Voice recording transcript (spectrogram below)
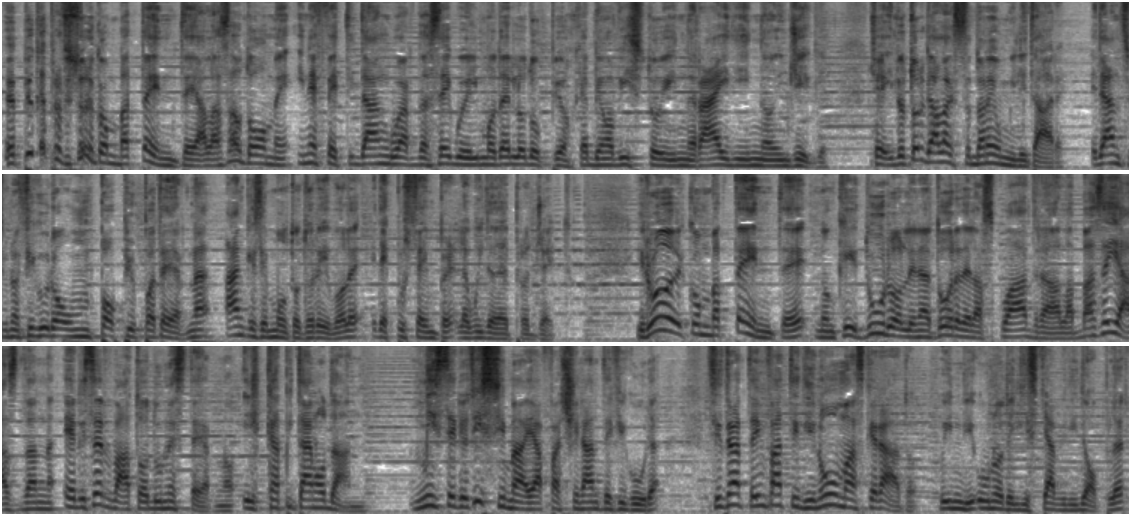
Eh, più che professore combattente alla Sautome, in effetti Danguard segue il modello doppio che abbiamo visto in Raidin o in Jig. Cioè il dottor Galax non è un militare, ed anzi una figura un po' più paterna, anche se molto autorevole, ed è pur sempre la guida del progetto. Il ruolo del combattente, nonché duro allenatore della squadra alla base Yazdan, è riservato ad un esterno, il capitano Dan. Misteriosissima e affascinante figura, si tratta infatti di un uomo mascherato, quindi uno degli schiavi di Doppler,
